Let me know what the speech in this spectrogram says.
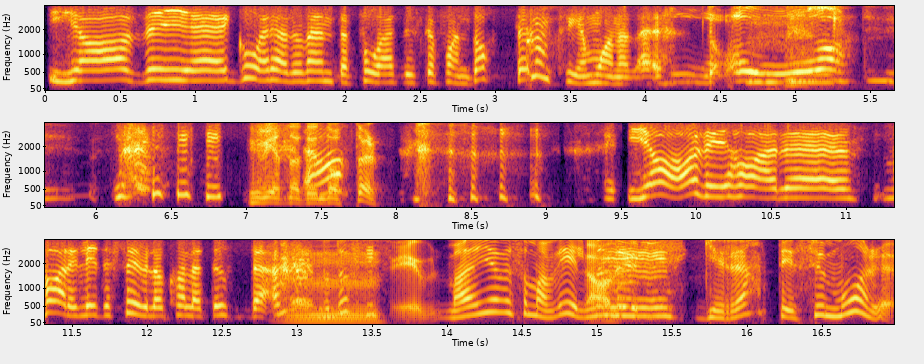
Ja, vi eh, går här och väntar på att vi ska få en dotter om tre månader. Åh! Hur vet ni att det är en dotter? Ja, vi har eh, varit lite fula och kollat upp det. Vadå ful? Man gör väl som man vill. Men du, grattis, hur mår du?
